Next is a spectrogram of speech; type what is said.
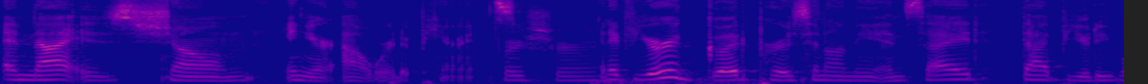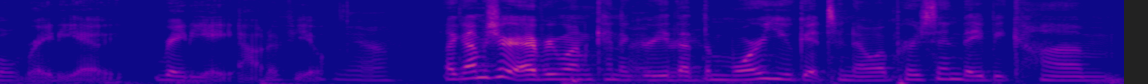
And that is shown in your outward appearance. For sure. And if you're a good person on the inside, that beauty will radiate radiate out of you. Yeah. Like I'm sure everyone can agree, agree. that the more you get to know a person, they become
